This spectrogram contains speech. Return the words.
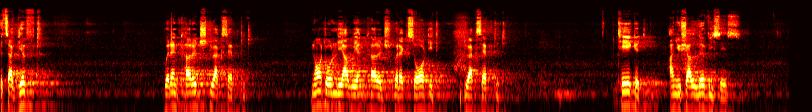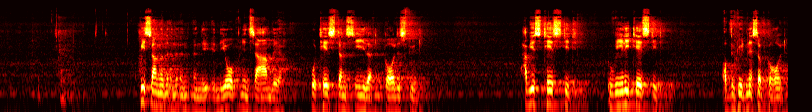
It's a gift. We're encouraged to accept it. Not only are we encouraged, we're exhorted to accept it. Take it, and you shall live, he says. We sung in, in, in, the, in the opening psalm there, Oh, taste and see that God is good. Have you tasted, really tasted, of the goodness of God?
